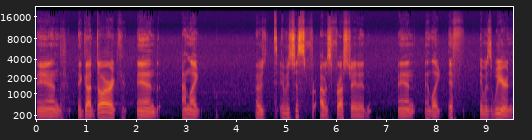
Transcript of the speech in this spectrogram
and it got dark, and I'm like, I was, it was just, fr- I was frustrated, and and like if it was weird.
